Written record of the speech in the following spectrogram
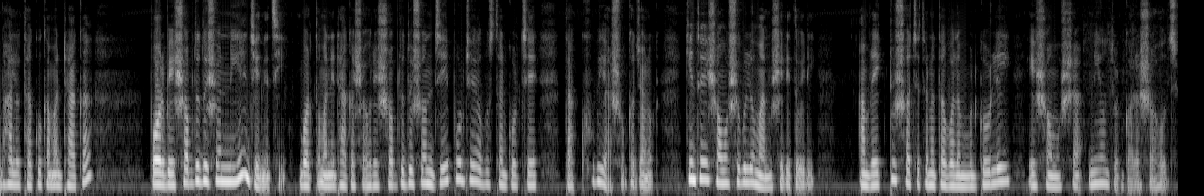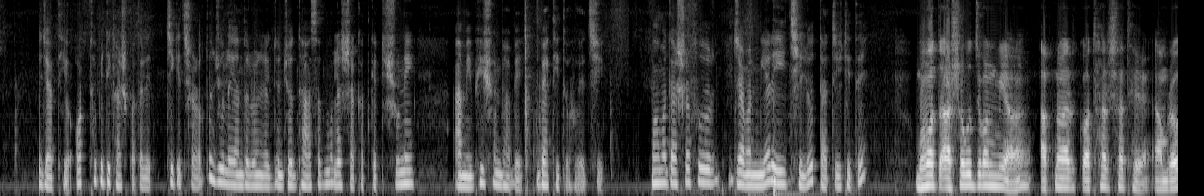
ভালো থাকুক আমার ঢাকা। পর্বে শব্দদূষণ নিয়ে জেনেছি। বর্তমানে ঢাকা শহরের শব্দদূষণ যে পর্যায়ে অবস্থান করছে তা খুবই আশঙ্কাজনক। কিন্তু এই সমস্যাগুলো মানুষেরই তৈরি। আমরা একটু সচেতনতা অবলম্বন করলেই এই সমস্যা নিয়ন্ত্রণ করা সহজ। জাতীয় অর্থোপেডিক হাসপাতালে চিকিৎসারত জুলাই আন্দোলনের একজন যোদ্ধা আসাদ মোল্লার সাক্ষাৎকারটি শুনে আমি ভীষণভাবে ব্যথিত হয়েছি। মোহাম্মদ আশরাফুর জামান মিয়ার এই ছিল তার চিঠিতে। মোহাম্মদ আশরাফুজ্জামান মিয়া, আপনার কথার সাথে আমরাও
